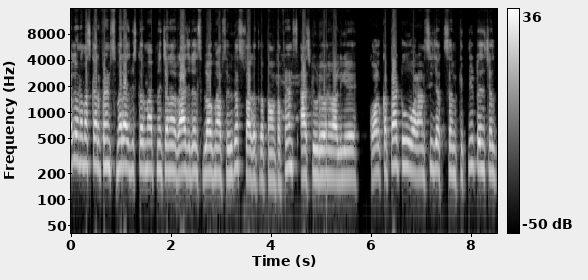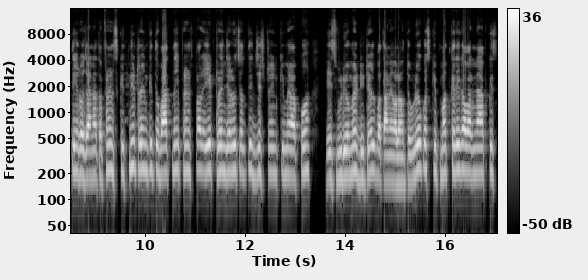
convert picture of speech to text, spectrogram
हेलो, नमस्कार फ्रेंड्स, मैं राज विश्वकर्मा अपने चैनल राज रेल्स ब्लॉग में आप सभी का स्वागत करता हूँ। तो फ्रेंड्स, आज की वीडियो होने वाली है कोलकाता टू वाराणसी जंक्शन। कितनी ट्रेन चलती हैं रोज़ाना? तो फ्रेंड्स, कितनी ट्रेन की तो बात नहीं फ्रेंड्स, पर एक ट्रेन ज़रूर चलती है, जिस ट्रेन की मैं आपको इस वीडियो में डिटेल बताने वाला हूँ। तो वीडियो को स्किप मत करेगा वरना आप किस,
